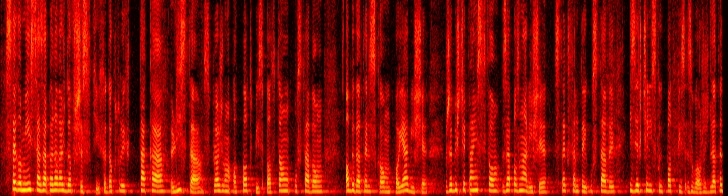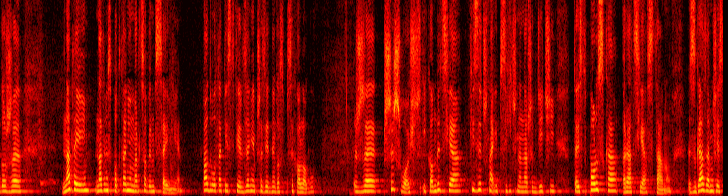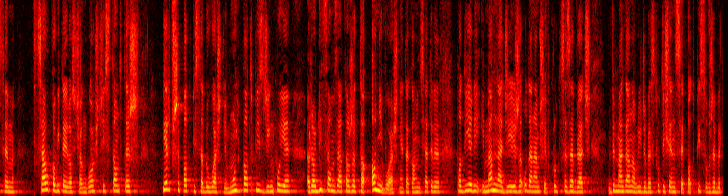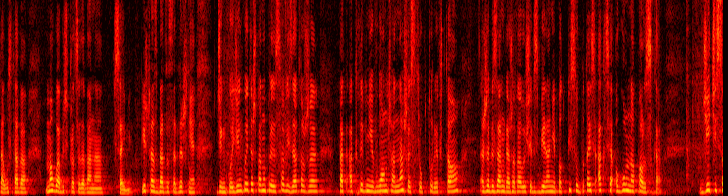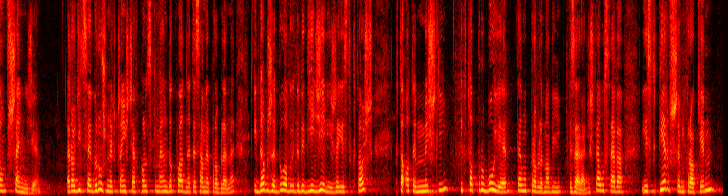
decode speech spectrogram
z tego miejsca zaapelować do wszystkich, do których taka lista z prośbą o podpis pod tą ustawą obywatelską pojawi się, żebyście Państwo zapoznali się z tekstem tej ustawy i zechcieli swój podpis złożyć, dlatego że na, tej, na tym spotkaniu marcowym w Sejmie padło takie stwierdzenie przez jednego z psychologów, że przyszłość i kondycja fizyczna i psychiczna naszych dzieci to jest polska racja stanu. Zgadzam się z tym w całkowitej rozciągłości, stąd też Pierwszy podpis to był właśnie mój podpis. Dziękuję rodzicom za to, że to oni właśnie taką inicjatywę podjęli i mam nadzieję, że uda nam się wkrótce zebrać wymaganą liczbę 100 tysięcy podpisów, żeby ta ustawa mogła być procedowana w Sejmie. Jeszcze raz bardzo serdecznie dziękuję. Dziękuję też panu prezesowi za to, że tak aktywnie włącza nasze struktury w to, żeby zaangażowały się w zbieranie podpisów, bo to jest akcja ogólnopolska. Dzieci są wszędzie. Rodzice w różnych częściach Polski mają dokładnie te same problemy i dobrze byłoby, gdyby wiedzieli, że jest ktoś, kto o tym myśli i kto próbuje temu problemowi zaradzić. Ta ustawa jest pierwszym krokiem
